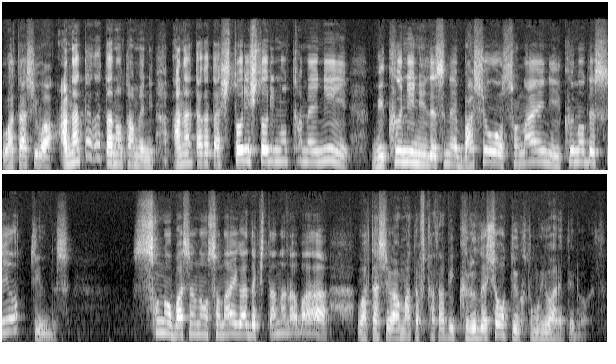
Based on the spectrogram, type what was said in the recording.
私はあなた方のためにあなた方一人一人のために御国にですね場所を備えに行くのですよっていうんです。その場所の備えができたならば私はまた再び来るでしょうということも言われているわけです。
